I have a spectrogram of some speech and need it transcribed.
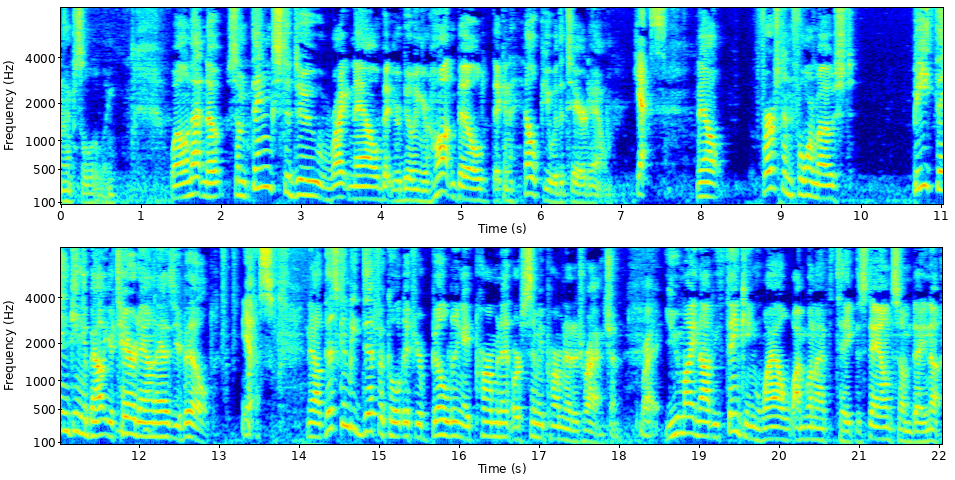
absolutely. Well, on that note, some things to do right now that you're doing your haunt build that can help you with the teardown. Yes. Now, first and foremost, be thinking about your teardown as you build. Yes. Now, this can be difficult if you're building a permanent or semi permanent attraction. Right. You might not be thinking, wow, I'm going to have to take this down someday. No,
